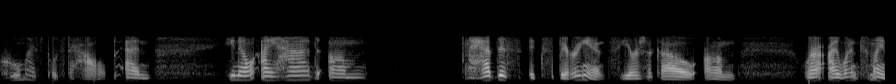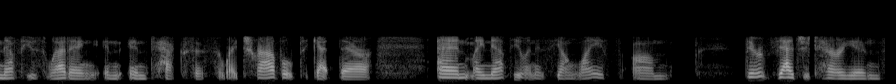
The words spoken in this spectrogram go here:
who am I supposed to help? And you know, I had um I had this experience years ago um where I went to my nephew's wedding in in Texas. So I traveled to get there. And my nephew and his young wife um they're vegetarians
